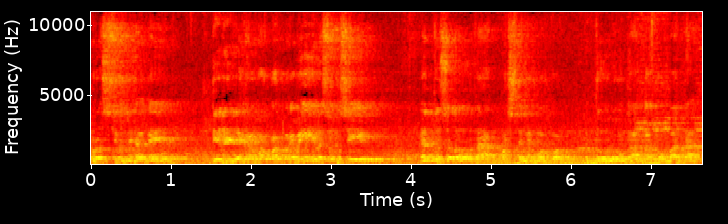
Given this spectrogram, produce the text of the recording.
orasyon niya kay Dia na nila kawakwak kami, lasun si Ito sa launa, mas na wakwak. Ito kung akong bata,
